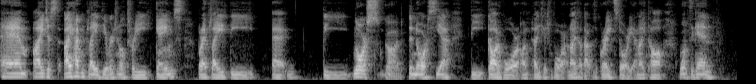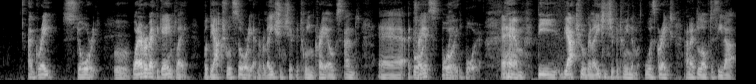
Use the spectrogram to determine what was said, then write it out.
Um, I just I hadn't played the original three games, but I played the uh, the Norse God. the Norse, yeah, the God of War on PlayStation 4, and I thought that was a great story. And I thought, once again, a great story. Whatever about the gameplay, but the actual story and the relationship between Kratos and uh, Atreus, boy, boy, Um, the the actual relationship between them was great, and I'd love to see that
